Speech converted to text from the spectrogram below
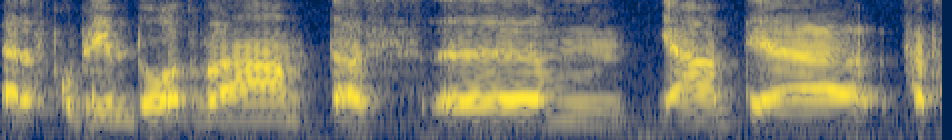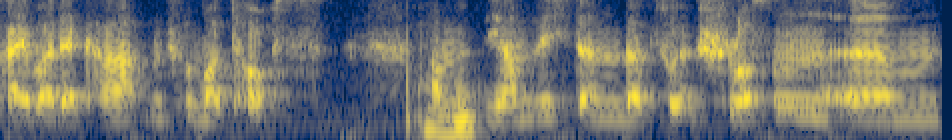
ja, das Problem dort war, dass ähm, ja, der Vertreiber der Kartenfirma Tops, mhm. haben, die haben sich dann dazu entschlossen, ähm,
